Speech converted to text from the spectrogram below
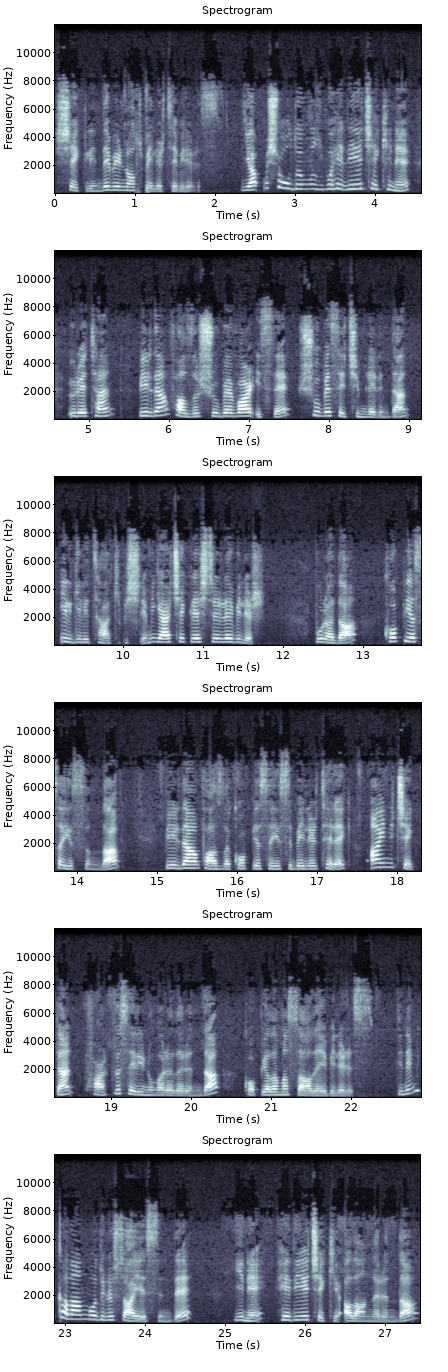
şeklinde bir not belirtebiliriz. Yapmış olduğumuz bu hediye çekini üreten birden fazla şube var ise şube seçimlerinden ilgili takip işlemi gerçekleştirilebilir. Burada kopya sayısında birden fazla kopya sayısı belirterek aynı çekten farklı seri numaralarında kopyalama sağlayabiliriz. Dinamik alan modülü sayesinde yine hediye çeki alanlarında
